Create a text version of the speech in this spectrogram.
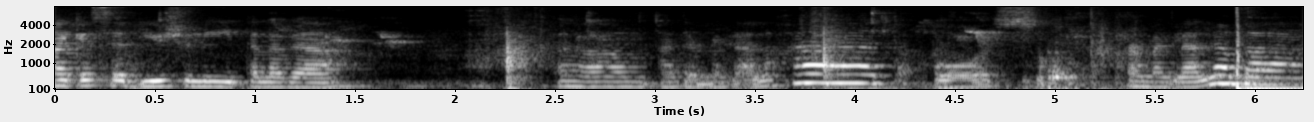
Like I said, usually talaga um, either maglalakad, tapos, or maglalaba.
